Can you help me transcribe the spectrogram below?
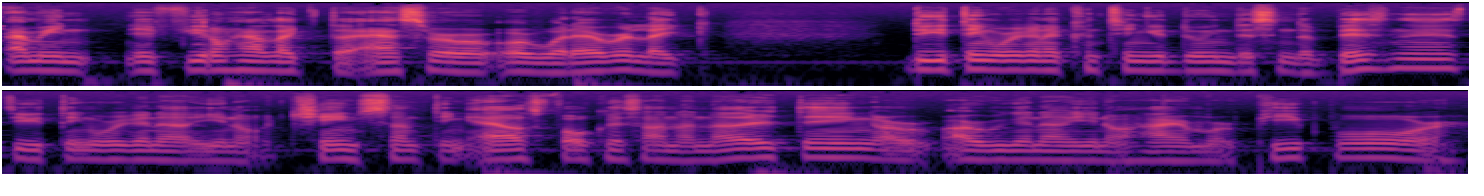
I mean, if you don't have like the answer or, or whatever, like do you think we're gonna continue doing this in the business? Do you think we're gonna, you know, change something else, focus on another thing, or are we gonna, you know, hire more people? Or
